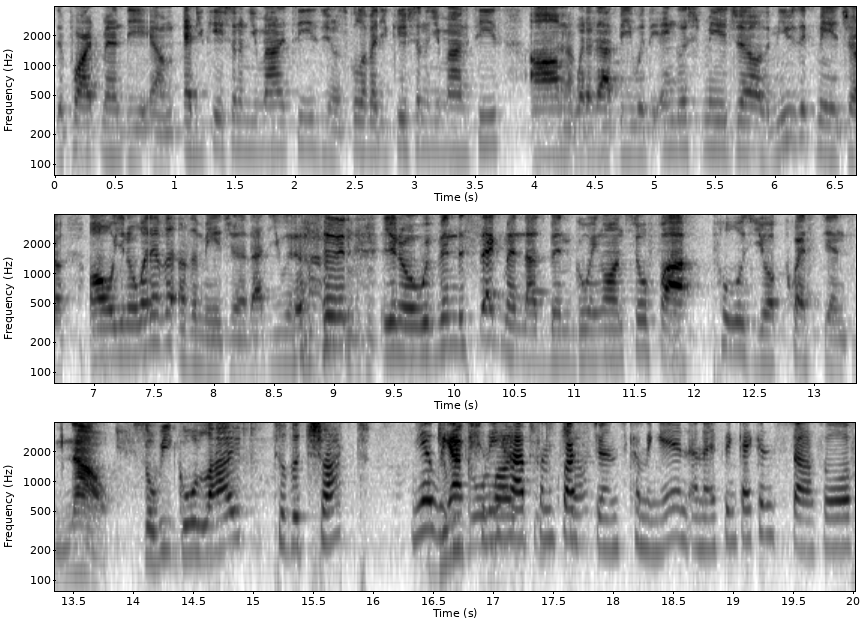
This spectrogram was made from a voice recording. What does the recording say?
department, the um, Education and Humanities, you know, School of Education and Humanities, um, whether that be with the English major or the music major, or you know, whatever other major that you would have heard, you know, within the segment that's been going on so far, pose your questions now. So we go live to the chat. Yeah, Do we actually have some the chat? questions coming in, and I think I can start off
